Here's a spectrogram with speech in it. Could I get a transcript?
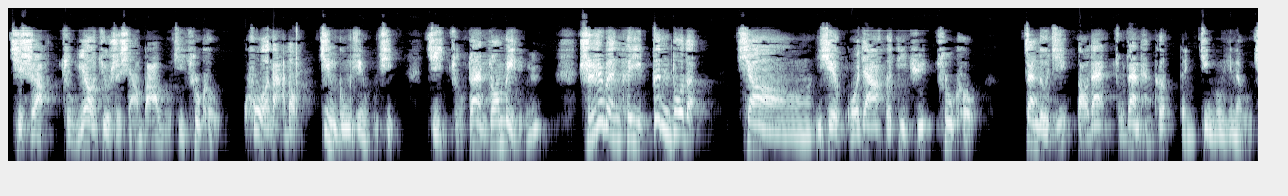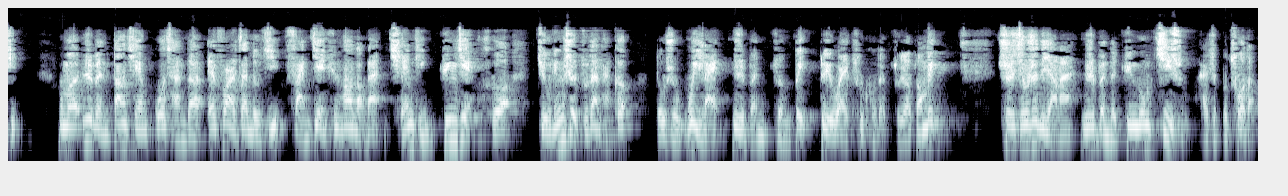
其实啊，主要就是想把武器出口扩大到进攻性武器及主战装备领域，使日本可以更多的向一些国家和地区出口战斗机、导弹、主战坦克等进攻性的武器。那么，日本当前国产的 F 二战斗机、反舰巡航导弹、潜艇、军舰和九零式主战坦克，都是未来日本准备对外出口的主要装备。实事求是的讲呢，日本的军工技术还是不错的，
